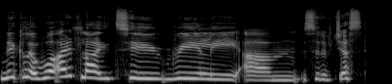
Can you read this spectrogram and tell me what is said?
Nichola, what I'd like to really um, sort of just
